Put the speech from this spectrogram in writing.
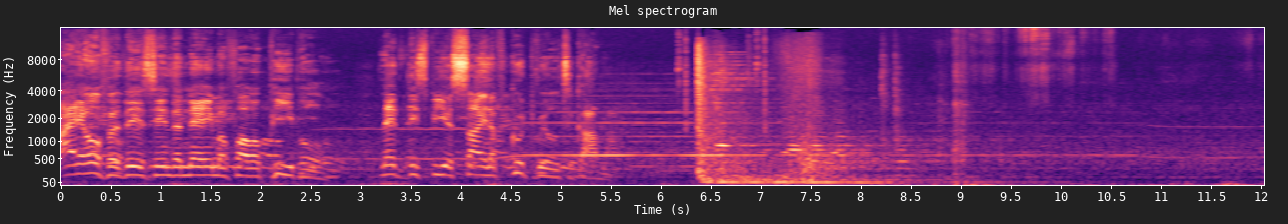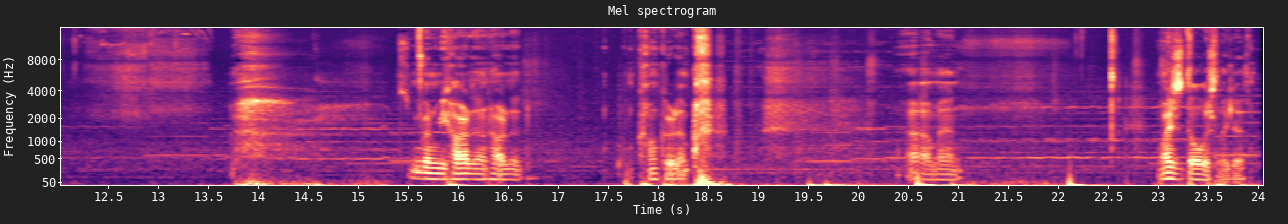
I offer this in the name of our people. Let this be a sign of goodwill to come. It's gonna be harder and harder to conquer them. oh man. Why is it always like that?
